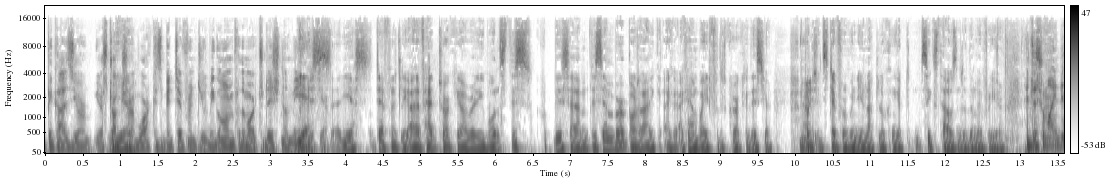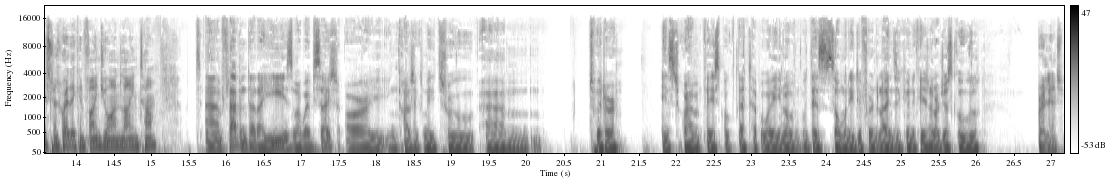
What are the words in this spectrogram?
because your your structure yeah. of work is a bit different, you'll be going for the more traditional meal yes, this year. Uh, yes, definitely. I've had turkey already once this this um, December, but I, I, I can't wait for the turkey this year. Right. But it's different when you're not looking at six thousand of them every year. And just remind listeners where they can find you online, Tom um, flavin.ie is my website, or you can contact me through um, Twitter, Instagram, Facebook, that type of way. You know, there's so many different lines of communication, or just Google. Brilliant.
